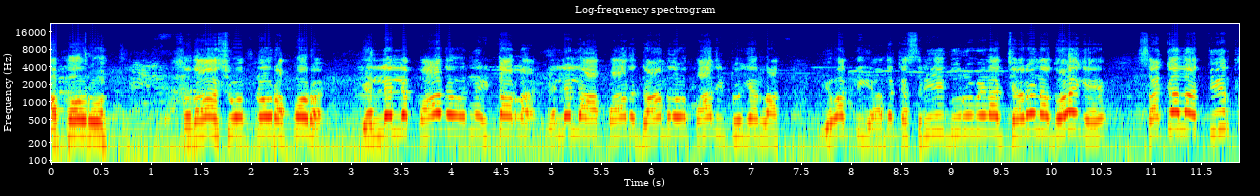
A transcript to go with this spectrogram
ಅಪ್ಪ ಅವರು ಸದಾಶಿವಪ್ಪನವ್ರು ಅಪ್ಪ ಅವರು ಎಲ್ಲೆಲ್ಲ ಪಾದವನ್ನ ಇಟ್ಟಾರಲ್ಲ ಎಲ್ಲೆಲ್ಲ ಆ ಪಾದ ಗ್ರಾಮದೊಳಗೆ ಪಾದ ಇಟ್ಟು ಹೋಗ್ಯಾರಲ್ಲ ಇವತ್ತಿಗೆ ಅದಕ್ಕೆ ಶ್ರೀ ಗುರುವಿನ ಚರಣದೊಳಗೆ ಸಕಲ ತೀರ್ಥ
